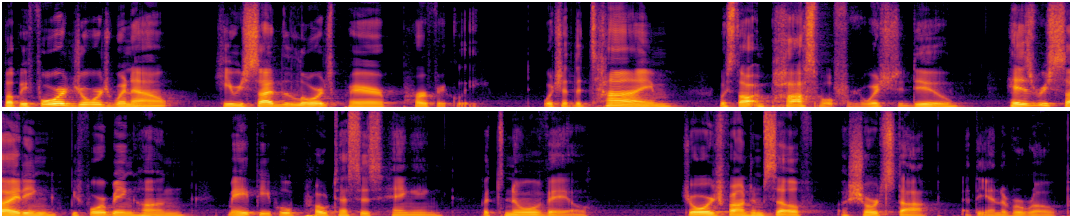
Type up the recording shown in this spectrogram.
But before George went out, he recited the Lord's Prayer perfectly, which at the time was thought impossible for a witch to do. His reciting before being hung made people protest his hanging, but to no avail. George found himself a short stop at the end of a rope.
